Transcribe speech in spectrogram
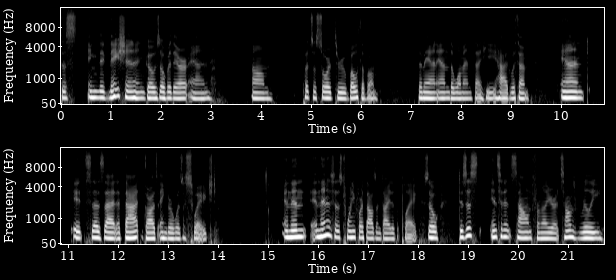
this indignation and goes over there and um, puts a sword through both of them, the man and the woman that he had with him, and it says that at that God's anger was assuaged. And then and then it says 24,000 died of the plague. So does this incident sound familiar? It sounds really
